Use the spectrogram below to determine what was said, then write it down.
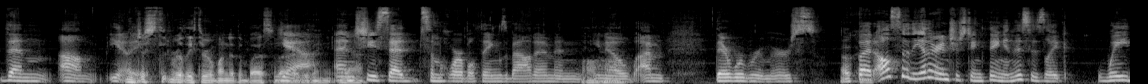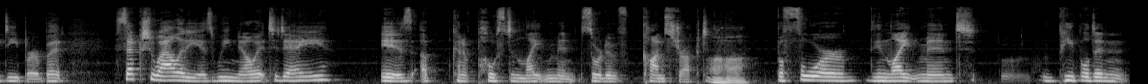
then, um, you know, I just really threw him under the bus about yeah, everything. and Yeah. Uh-huh. she said some horrible things about him, and you know, I'm there were rumors, Okay. but also the other interesting thing, and this is like way deeper, but sexuality as we know it today is a kind of post Enlightenment sort of construct. Uh-huh. Before the Enlightenment, people didn't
